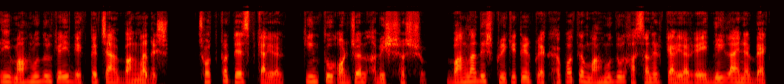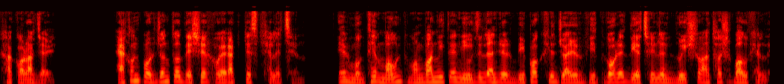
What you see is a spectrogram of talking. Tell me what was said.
এই মাহমুদুলকেই দেখতে চায় বাংলাদেশ। ছোট্ট টেস্ট ক্যারিয়ার, কিন্তু অর্জন অবিশ্বাস্য। বাংলাদেশ ক্রিকেটের প্রেক্ষাপটে মাহমুদুল হাসানের ক্যারিয়ার এই দুই লাইনে ব্যাখ্যা করা যায়। এখন পর্যন্ত দেশের হয়ে আট টেস্ট খেলেছেন। এর মধ্যে মাউন্ট মম্বানিতে নিউজিল্যান্ডের বিপক্ষে জয়ের ভিত গড়ে দিয়েছিলেন দুইশো আঠাশ বল খেলে।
